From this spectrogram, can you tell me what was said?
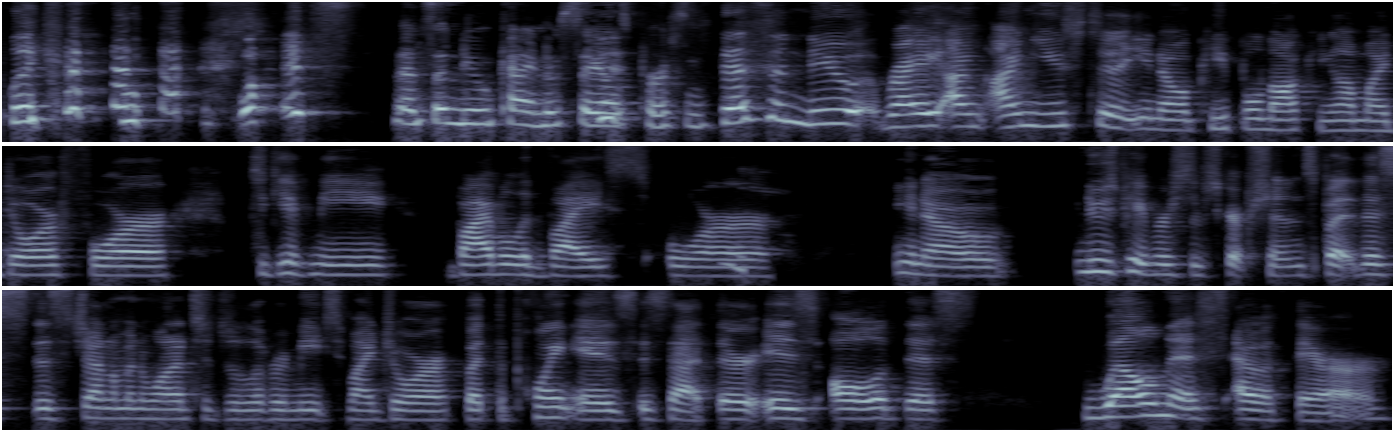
like what? That's a new kind of salesperson. That's a new right. I'm I'm used to you know people knocking on my door for to give me Bible advice or you know newspaper subscriptions but this this gentleman wanted to deliver meat to my door but the point is is that there is all of this wellness out there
